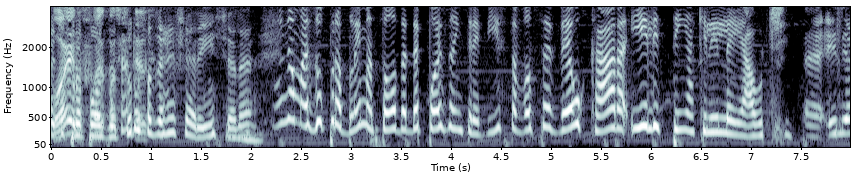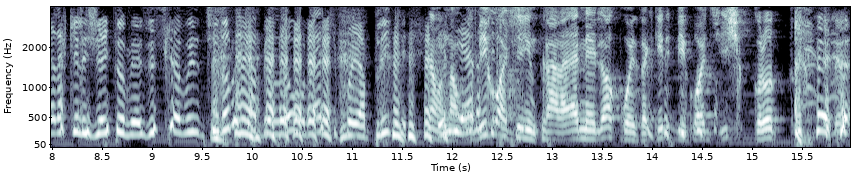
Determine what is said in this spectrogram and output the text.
é de propósito, foi, é tudo fazer referência, né? Não, mas o problema todo é depois da entrevista, você vê o cara e ele tem aquele layout. É, ele era daquele jeito mesmo. Isso que é muito. Tirando o cabelão, né? Que foi aplique. Não, ele não, era o bigodinho, cara, é a melhor coisa. Aquele bigode escroto. entendeu?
